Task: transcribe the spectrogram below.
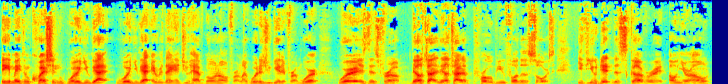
it can make them question where you got where you got everything that you have going on from. Like where did you get it from? Where where is this from? They'll try they'll try to probe you for the source. If you didn't discover it on your own,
